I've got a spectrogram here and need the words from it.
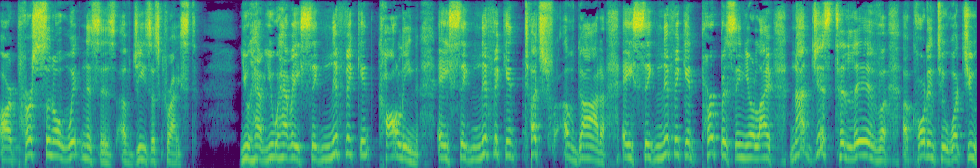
are personal witnesses of Jesus Christ. You have, you have a significant calling, a significant touch of God, a significant purpose in your life, not just to live according to what you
